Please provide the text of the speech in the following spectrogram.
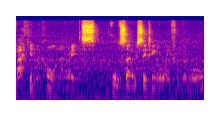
back in the corner. It's also sitting away from the wall.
